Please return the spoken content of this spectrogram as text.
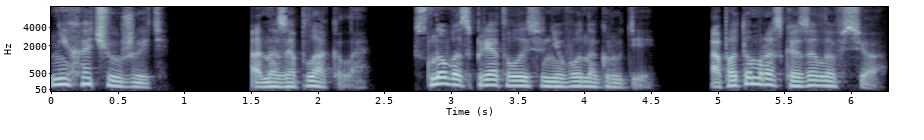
Не хочу жить». Она заплакала, снова спряталась у него на груди, а потом рассказала все.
